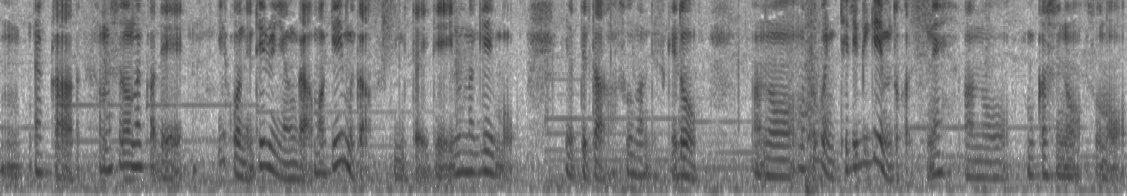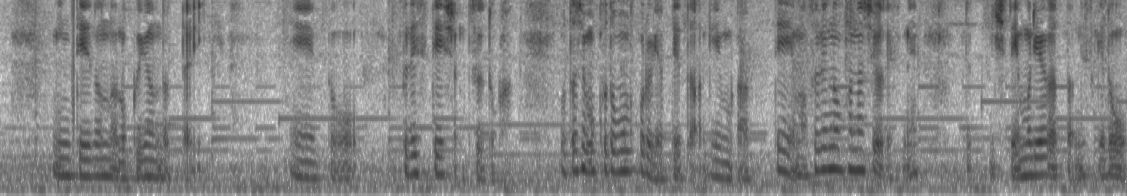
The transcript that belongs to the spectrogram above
うん、なんか話の中で結構ねてるにゃんが、まあ、ゲームが好きみたいでいろんなゲームをやってたそうなんですけどあの、まあ、特にテレビゲームとかですねあの昔のその任天堂の64だったりえっ、ー、とプレイステーション2とか私も子供の頃やってたゲームがあって、まあ、それの話をですねして盛り上がったんですけど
